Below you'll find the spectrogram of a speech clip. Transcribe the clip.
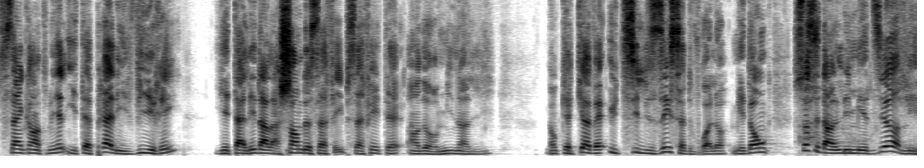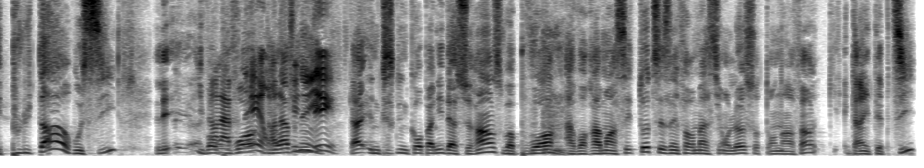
50 000 Il était prêt à les virer. Il est allé dans la chambre de sa fille, puis sa fille était endormie dans le lit. Donc, quelqu'un avait utilisé cette voie-là. Mais donc, ça, c'est dans les médias. Mais plus tard aussi, les- ils vont Dans pouvoir, dans l'avenir, une, une compagnie d'assurance va pouvoir avoir ramassé toutes ces informations-là sur ton enfant quand il était petit.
